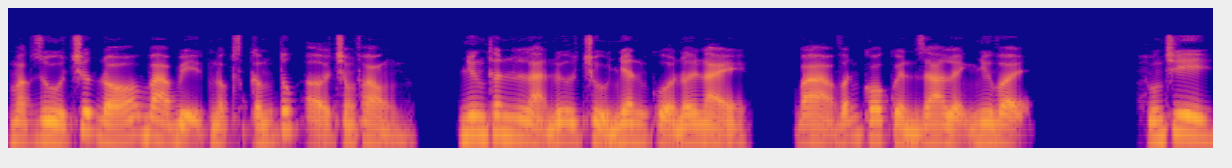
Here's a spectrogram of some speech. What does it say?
Mặc dù trước đó bà bị knox cấm túc ở trong phòng, nhưng thân là nữ chủ nhân của nơi này bà vẫn có quyền ra lệnh như vậy. Huống chi,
